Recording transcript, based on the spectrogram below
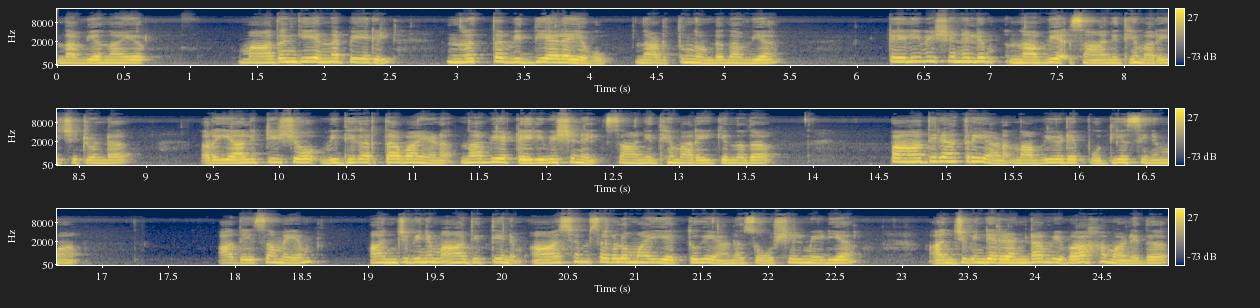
നവ്യ നായർ. മാതങ്കി എന്ന പേരിൽ നൃത്തവിദ്യാലയവും നടത്തുന്നുണ്ട് നവ്യ. ടെലിവിഷനിലും നവ്യ സാന്നിധ്യം അറിയിച്ചിട്ടുണ്ട്. റിയാലിറ്റി ഷോ വിധികർത്താവായാണ് നവ്യ ടെലിവിഷനിൽ സാന്നിധ്യം അറിയിക്കുന്നത്. പാതിരാത്രിയാണ് നവ്യയുടെ പുതിയ സിനിമ. അതേസമയം അഞ്ജുവിനും ആദിത്യനും ആശംസകളുമായി എത്തുകയാണ് സോഷ്യൽ മീഡിയ. അഞ്ജുവിന്റെ രണ്ടാം വിവാഹമാണിത്.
